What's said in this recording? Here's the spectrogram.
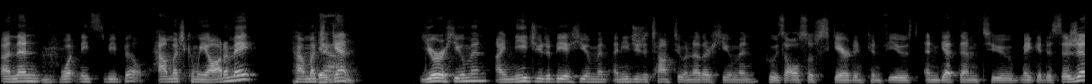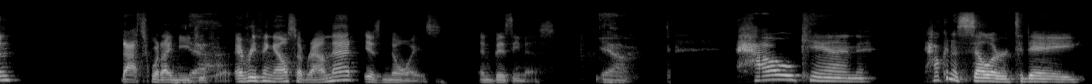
And then mm-hmm. what needs to be built? How much can we automate? How much, yeah. again, you're a human. I need you to be a human. I need you to talk to another human who's also scared and confused and get them to make a decision. That's what I need yeah. you for. Everything else around that is noise and busyness. Yeah. How can how can a seller today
